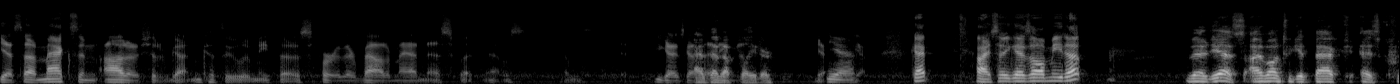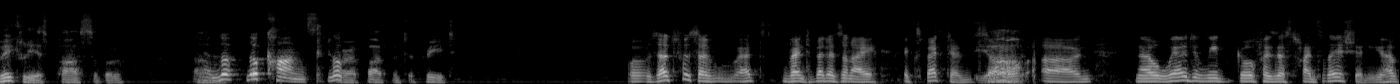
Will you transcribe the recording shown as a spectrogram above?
Yes, uh, Max and Otto should have gotten Cthulhu Mythos for their bout of madness, but that was, that was you guys got Add that up email. later. Yeah. Okay. All right. So you guys all meet up. Well, yes, I want to get back as quickly as possible. Yeah, um, look, look, Hans. to Look, our apartment to Preet. Well, that was a that went better than I expected. So uh, now, where do we go for this translation? You have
